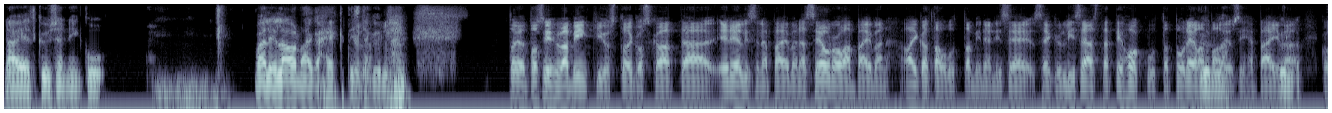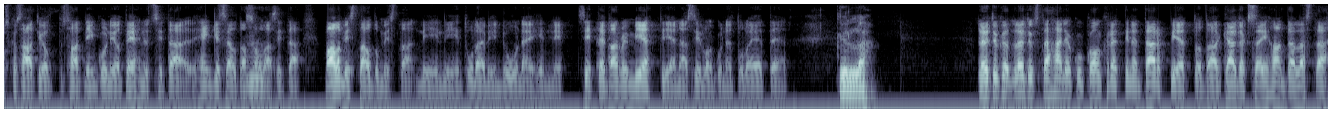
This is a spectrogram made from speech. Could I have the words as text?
näin, että kyllä se niin kuin, välillä on aika hektistä kyllä. kyllä toi on tosi hyvä vinkki just toi, koska tämä edellisenä päivänä seuraavan päivän aikatauluttaminen, niin se, se kyllä lisää sitä tehokkuutta todella kyllä. paljon siihen päivään, kyllä. koska sä oot, jo, sä oot niin kuin jo tehnyt sitä henkisellä tasolla mm. sitä valmistautumista niihin, niihin tuleviin duuneihin, niin sitten ei tarvitse miettiä enää silloin, kun ne tulee eteen. Kyllä. Löytyykö, löytyykö tähän joku konkreetti tärppi, että tota, käytätkö ihan tällaista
